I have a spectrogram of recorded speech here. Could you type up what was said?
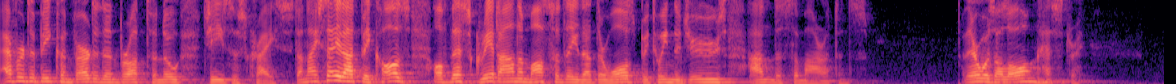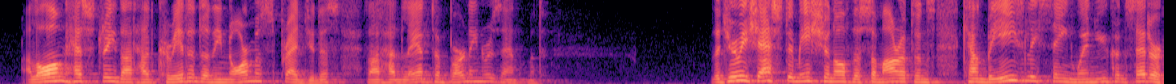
ever to be converted and brought to know Jesus Christ. And I say that because of this great animosity that there was between the Jews and the Samaritans. There was a long history. A long history that had created an enormous prejudice that had led to burning resentment. The Jewish estimation of the Samaritans can be easily seen when you consider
